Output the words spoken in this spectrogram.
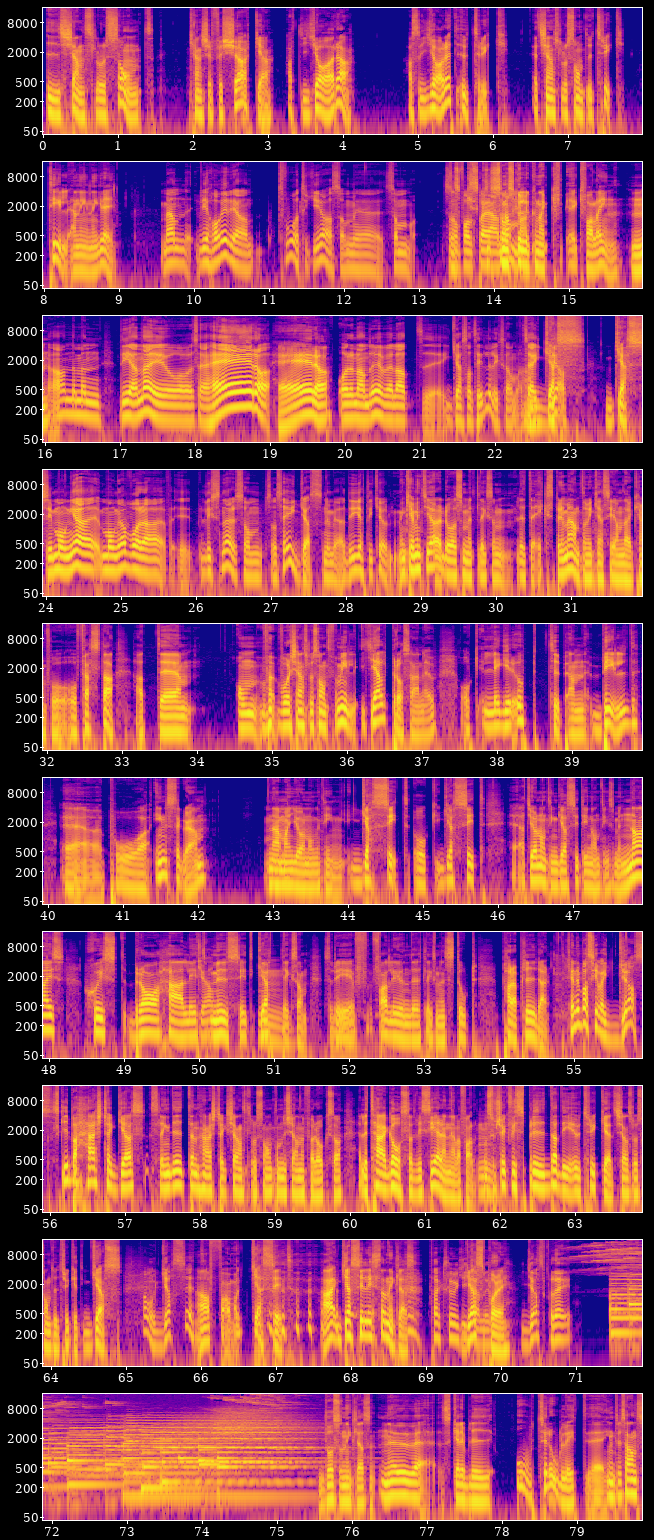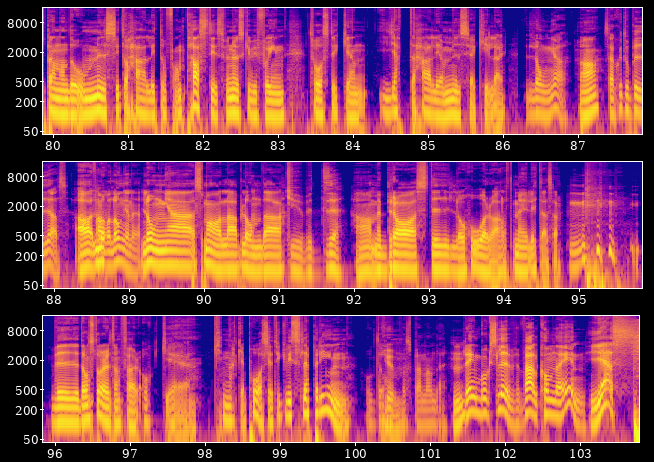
i känslor och sånt kanske försöka att göra, alltså göra ett uttryck, ett känslor och sånt uttryck till en innegrej? Men vi har ju redan två tycker jag som, eh, som, som, Som, folk börjar som skulle kunna eh, kvala in. Mm. Ja nej, men det ena är ju att säga hej då Hej då! och den andra är väl att eh, gössa till det liksom, att Ja, säga göss. göss. Göss. Det är många, många av våra eh, lyssnare som, som säger göss numera, det är jättekul. Men kan vi inte göra det då som ett liksom, lite experiment om vi kan se om det här kan få att fästa? Att eh, om vår känslosont familj hjälper oss här nu och lägger upp typ en bild eh, på Instagram när man gör någonting gössigt. Och gössigt, eh, att göra någonting gössigt är någonting som är nice, schysst, bra, härligt, Gött. mysigt, gött Mm. liksom. Så det är, faller ju under ett, liksom, ett stort paraply där. Kan ni bara skriva göss? Skriv bara hashtag göss, släng dit en hashtag känslor och sånt om du känner för det också. Eller tagga oss så att vi ser den i alla fall. Mm. Och så försöker vi sprida det uttrycket, känslor och sånt uttrycket, göss. Fan vad gössigt! Ja, fan vad gössigt. ja, gössig lista Niklas. Tack så mycket Göss Kallis. på dig. Göss på dig! Då så Niklas, nu eh, ska det bli otroligt eh, intressant, spännande och mysigt och härligt och fantastiskt för nu ska vi få in två stycken jättehärliga, mysiga killar. Långa, Ja, särskilt Tobias. ja Fan vad lång han är. långa, smala, blonda, Gud. ja, med bra stil och hår och allt möjligt alltså. Mm. Vi, de står här utanför och eh, knackar på så jag tycker vi släpper in Åh dem. gud vad spännande. Mm. Regnbågsliv, välkomna in! Yes!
